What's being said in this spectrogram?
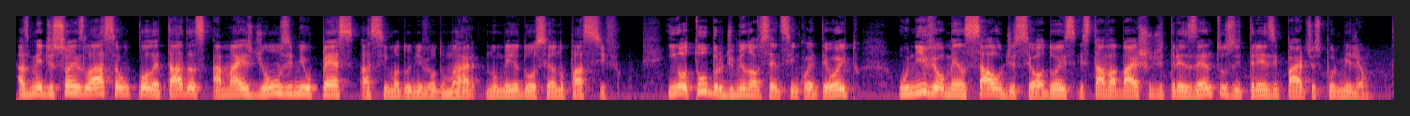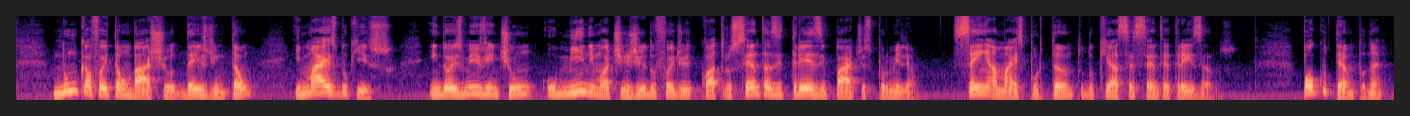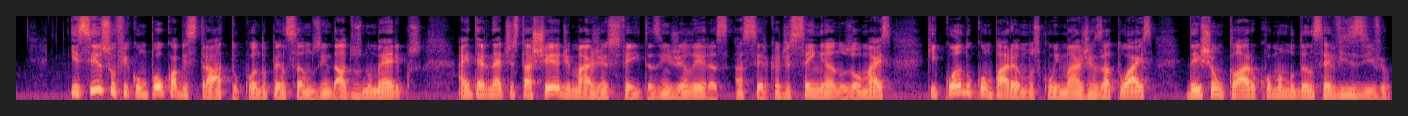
As medições lá são coletadas a mais de 11 mil pés acima do nível do mar, no meio do Oceano Pacífico. Em outubro de 1958, o nível mensal de CO2 estava abaixo de 313 partes por milhão. Nunca foi tão baixo desde então e mais do que isso, em 2021 o mínimo atingido foi de 413 partes por milhão, 100 a mais, portanto, do que há 63 anos. Pouco tempo, né? E se isso fica um pouco abstrato quando pensamos em dados numéricos, a internet está cheia de imagens feitas em geleiras há cerca de 100 anos ou mais que, quando comparamos com imagens atuais, deixam claro como a mudança é visível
